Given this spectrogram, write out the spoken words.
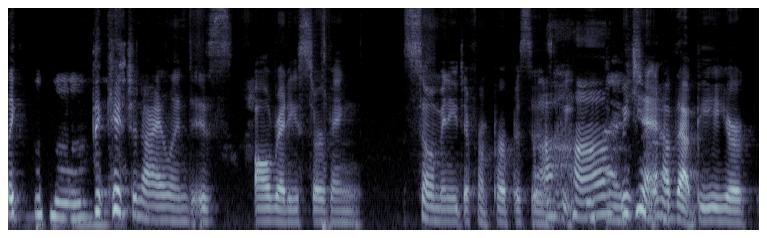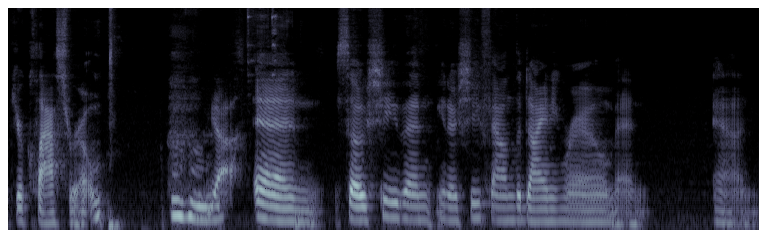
like hmm the kitchen island is already serving so many different purposes. We, Uh-huh. we can't have that be your your classroom. Mhm. Yeah. And so she then, you know, she found the dining room and and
